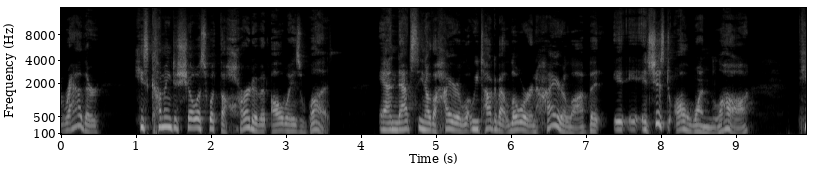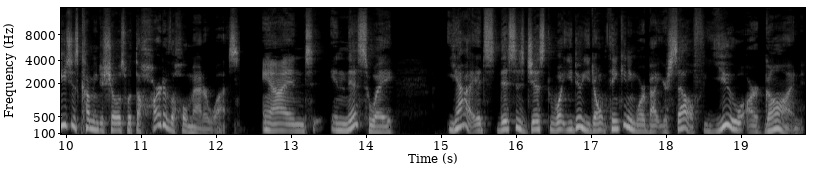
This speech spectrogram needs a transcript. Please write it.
rather he's coming to show us what the heart of it always was. And that's, you know, the higher, law. we talk about lower and higher law, but it, it's just all one law. He's just coming to show us what the heart of the whole matter was. And in this way, yeah, it's, this is just what you do. You don't think anymore about yourself. You are gone.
